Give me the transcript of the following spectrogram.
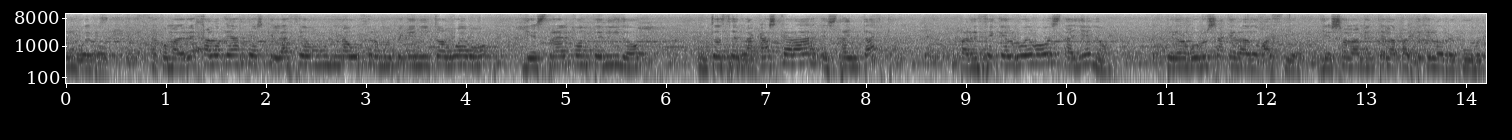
un huevo. La comadreja lo que hace es que le hace un agujero muy pequeñito al huevo y extrae el contenido entonces la cáscara está intacta. Parece que el huevo está lleno, pero el huevo se ha quedado vacío y es solamente la parte que lo recubre.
